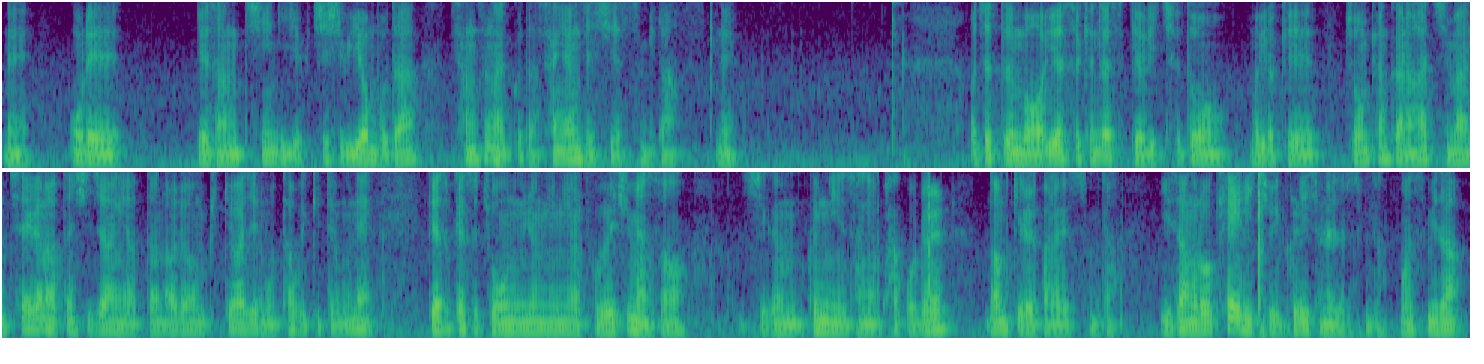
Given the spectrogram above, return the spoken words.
네, 올해 예상치인 272원보다 상승할 거다 상향 제시했습니다. 네. 어쨌든 뭐 ESR 캔달스케어 리츠도 뭐 이렇게 좋은 평가는 하지만 최근 어떤 시장의 어떤 어려움을 비껴가지를 못하고 있기 때문에 계속해서 좋은 운영 역량을 보여주면서 지금 금리 인상의 파고를 넘기를 바라겠습니다. 이상으로 K리치 위클리 전해드렸습니다. 고맙습니다.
